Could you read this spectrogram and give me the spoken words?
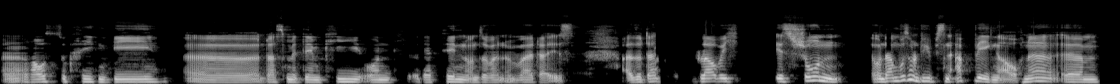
äh, rauszukriegen, wie äh, das mit dem Key und der PIN und so weiter ist. Also das, glaube ich, ist schon, und da muss man natürlich ein bisschen abwägen auch, ne? Ähm,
